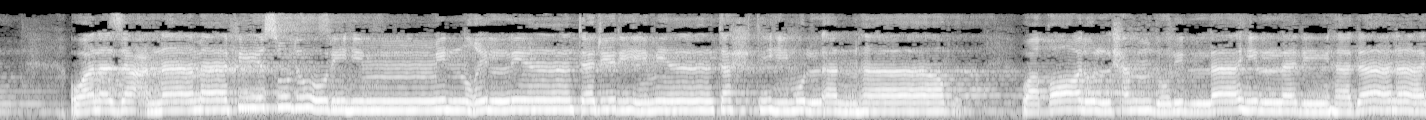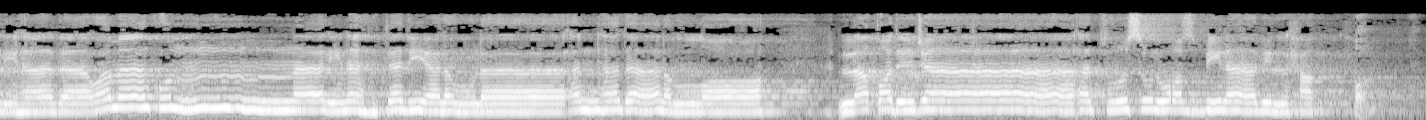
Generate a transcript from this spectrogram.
ونزعنا ما في صدورهم من غل تجري من تحتهم الأنهار وقالوا الحمد لله الذي هدانا لهذا وما كنا لنهتدي لولا أن هدانا الله لقد جاءت رسل ربنا بالحق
